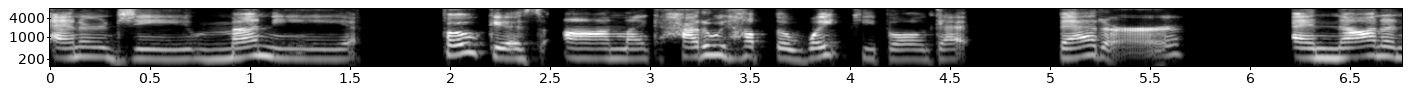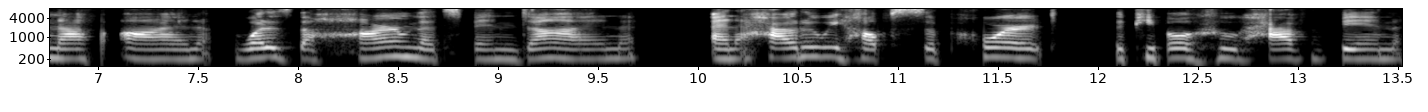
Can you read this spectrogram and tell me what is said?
energy money focus on like how do we help the white people get better and not enough on what is the harm that's been done and how do we help support the people who have been,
